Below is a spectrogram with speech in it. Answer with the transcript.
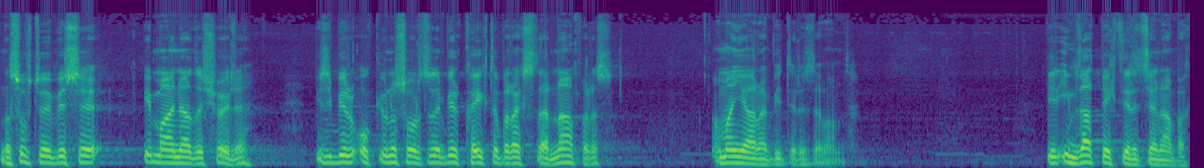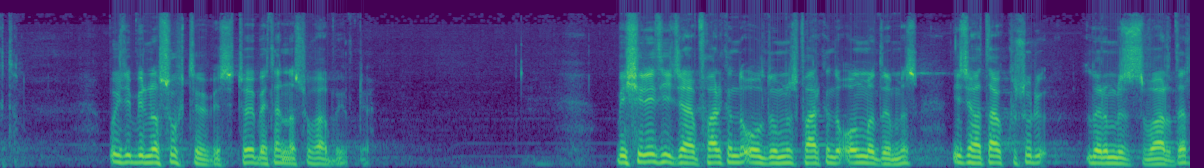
Nasuh tövbesi bir manada şöyle: Bizi bir okyanus ortasında bir kayıkta bıraksalar ne yaparız? Aman ya Rabbi deriz devamlı. Bir imdat bekleriz Cenab-ı Hak'tan. Bu işte bir nasuh tövbesi. Tövbeten nasuha buyuruyor. Beşeriyet icabı farkında olduğumuz, farkında olmadığımız nice hata kusurlarımız vardır.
